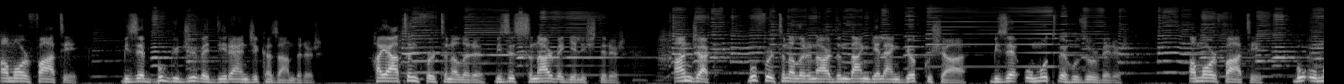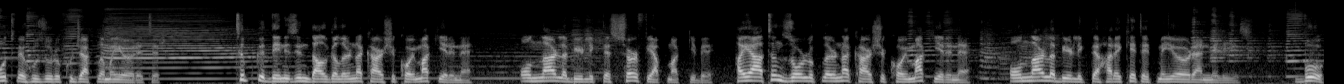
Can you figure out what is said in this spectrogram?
Amor Fati, bize bu gücü ve direnci kazandırır. Hayatın fırtınaları bizi sınar ve geliştirir. Ancak bu fırtınaların ardından gelen gökkuşağı bize umut ve huzur verir. Amor Fati, bu umut ve huzuru kucaklamayı öğretir. Tıpkı denizin dalgalarına karşı koymak yerine, onlarla birlikte sörf yapmak gibi, hayatın zorluklarına karşı koymak yerine, onlarla birlikte hareket etmeyi öğrenmeliyiz. Bu,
